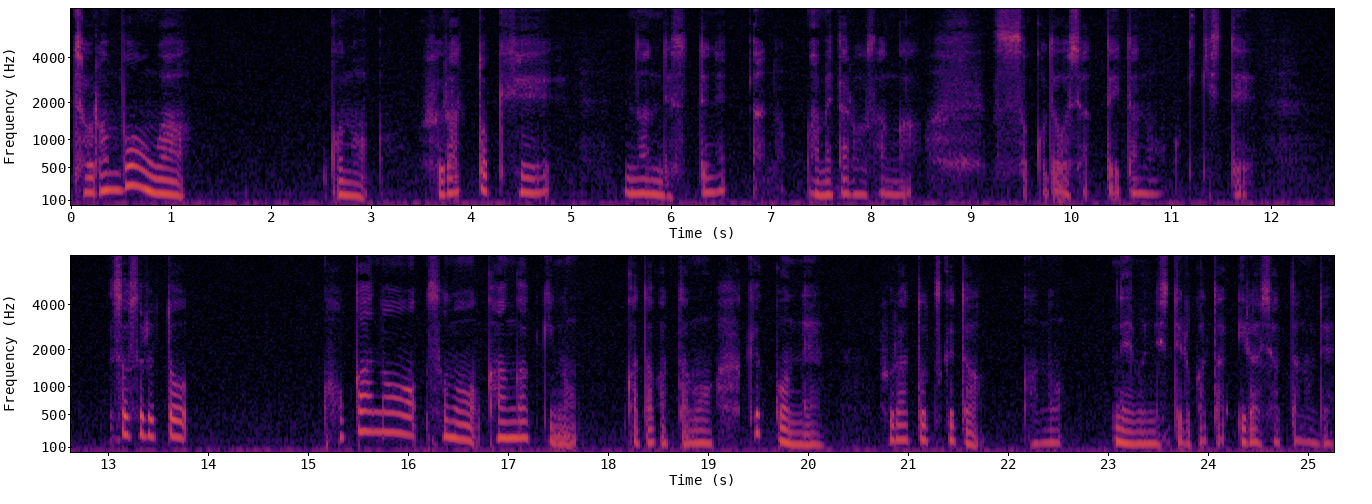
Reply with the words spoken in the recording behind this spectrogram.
トロンボーンはこのフラット系なんですってね。あの豆太郎さんがそこでおっしゃっていたのをお聞きしてそうすると他のその管楽器の方々も結構ねフラットつけたあのネームにしてる方いらっしゃったので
